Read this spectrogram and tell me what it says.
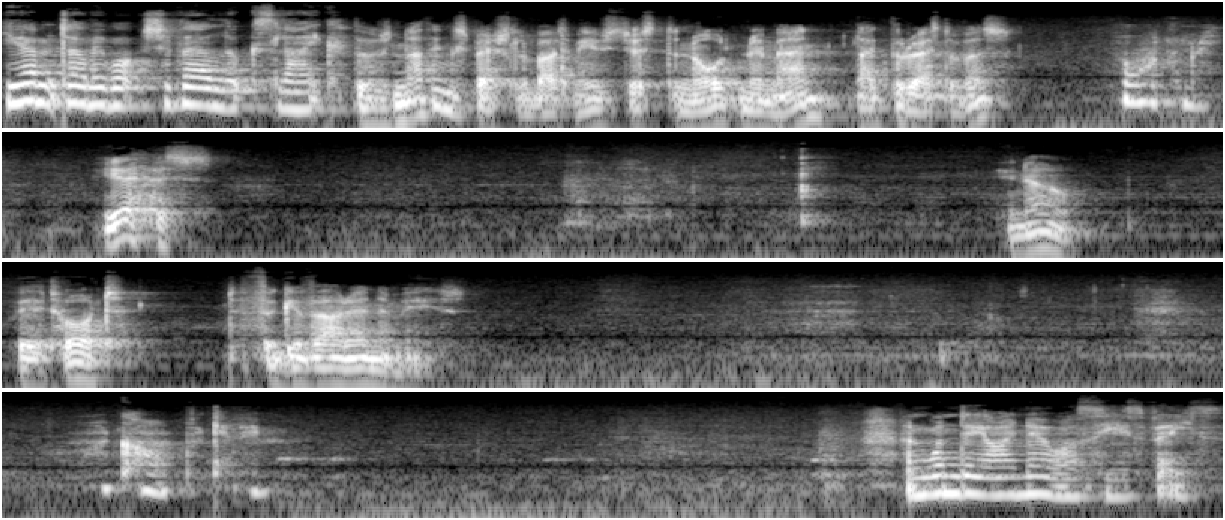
You haven't told me what Chavel looks like. There was nothing special about him. He was just an ordinary man, like the rest of us. Ordinary. Yes. You know, we're taught to forgive our enemies. I can't forgive him. And one day I know I'll see his face.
